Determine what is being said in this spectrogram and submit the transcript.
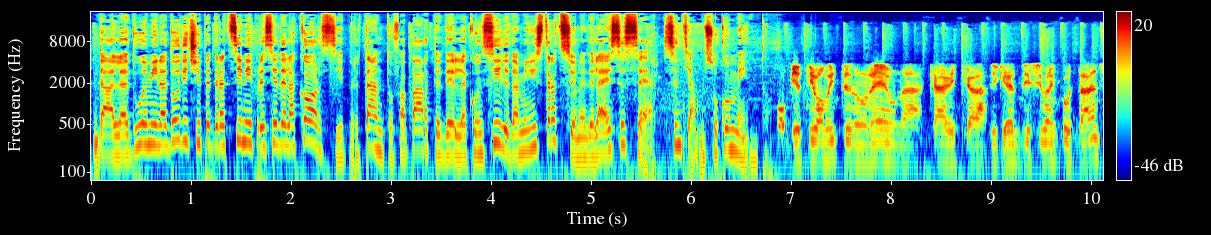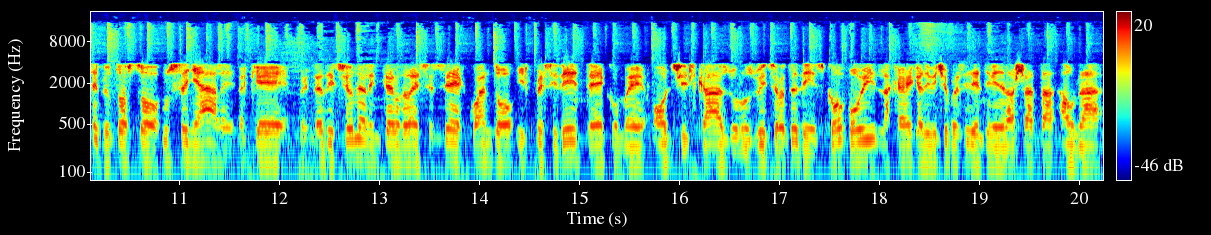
Dal 2012 Pedrazzini presiede la Corsi e pertanto fa parte del Consiglio d'amministrazione della SSR. Sentiamo il suo commento. Obiettivamente non è una carica di grandissima importanza, è piuttosto un segnale perché per tradizione all'interno della SSR quando il presidente è come oggi il caso uno svizzero tedesco poi la carica di vicepresidente viene lasciata a una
